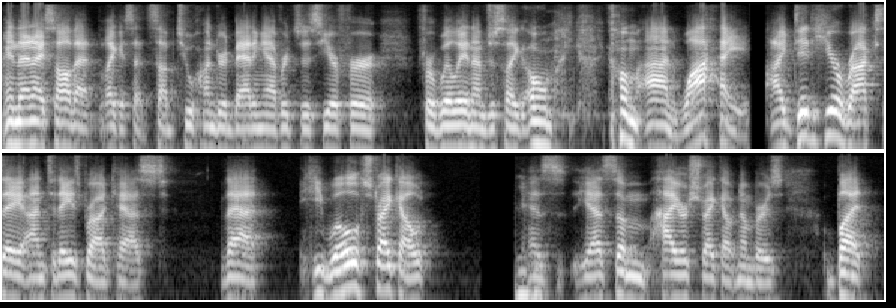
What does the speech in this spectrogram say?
And then I saw that, like I said, sub 200 batting average this year for for Willy, and I'm just like, oh my god, come on, why? I did hear Rock say on today's broadcast that he will strike out, mm-hmm. as he has some higher strikeout numbers, but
